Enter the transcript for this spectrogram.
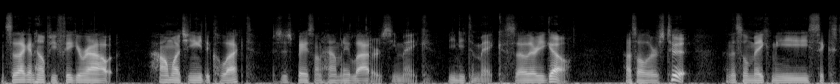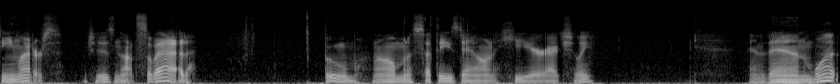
And so that can help you figure out how much you need to collect. It's just based on how many ladders you make. You need to make. So there you go. That's all there is to it. And this will make me 16 ladders, which is not so bad. Boom. I'm going to set these down here, actually. And then what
